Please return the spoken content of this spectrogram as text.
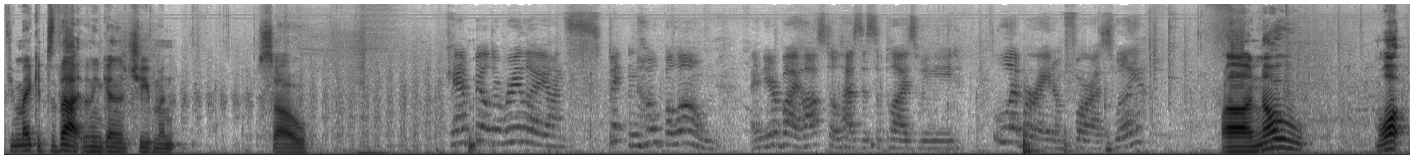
If you make it to that, then you get an achievement. So, Can't build a relay on spit and hope alone. A nearby hostel has the supplies we need. Liberate them for us, will ya? uh, no... What?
